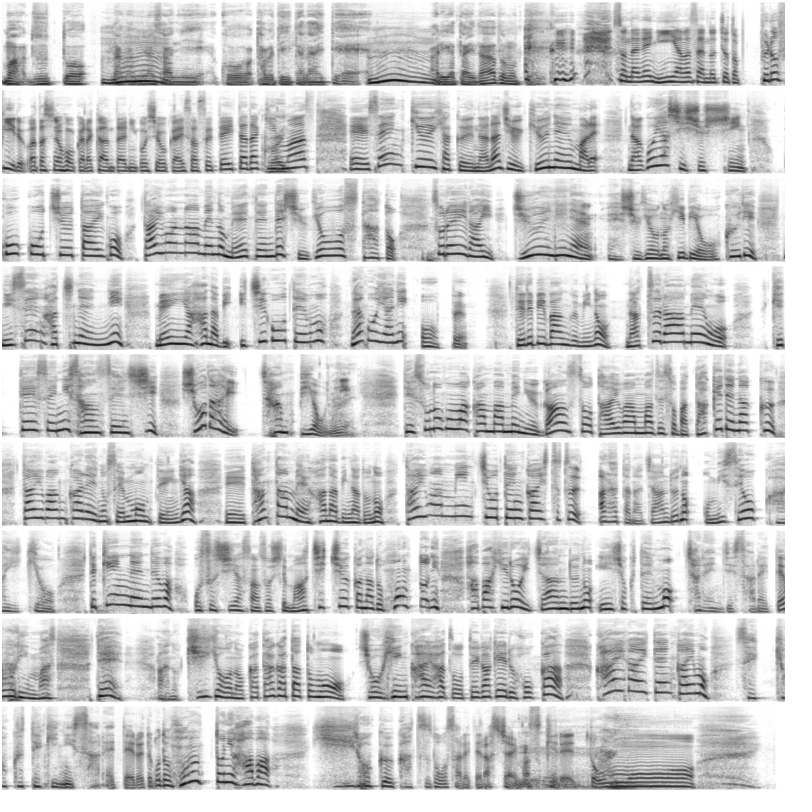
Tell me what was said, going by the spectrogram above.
まあずっとなんか皆さんにこう食べていただいて、うんありがたいなと思って。そんなね新山さんのちょっとプロフィール私の方から簡単にご紹介させていただきます。えー1979年生まれ名古屋市出身。高校中退後、台湾ラーメンの名店で修行をスタート。それ以来12年、えー修行の日々を送り、2008年に麺屋花火1号店を名古屋にオープン。テレビ番組の夏ラーメンを決定戦に参戦し、初代チャンピオンに。で、その後は看板メニュー元祖台湾混ぜそばだけでなく、台湾カレーの専門店や、えー担々麺花火などの台湾ミンチを展開しつつ、新たなジャンルのお店を開業。で、近年ではお寿司屋さん、そして町中華など本当に幅広いジャンルの飲食店もチャレンジされております。で、あの、企業の方々とも商品開発を手掛けるほか、海外展開も積極的にされてるってことで、本当に幅広く活動されてらっしゃいますけれども、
